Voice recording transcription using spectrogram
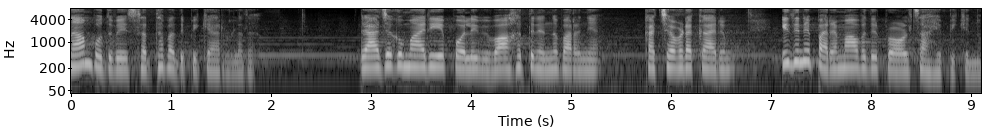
നാം പൊതുവെ ശ്രദ്ധ പതിപ്പിക്കാറുള്ളത്. രാജകുമാരിയെപ്പോലെ വിവാഹത്തിനെന്ന് പറഞ്ഞ് കച്ചവടക്കാരും ഇതിനെ പരമാവധി പ്രോത്സാഹിപ്പിക്കുന്നു.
